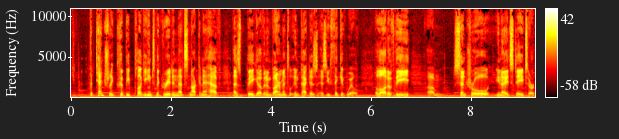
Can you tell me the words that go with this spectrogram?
you potentially could be plugging into the grid, and that's not going to have as big of an environmental impact as, as you think it will. A lot of the um, central United States are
